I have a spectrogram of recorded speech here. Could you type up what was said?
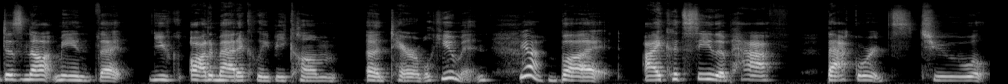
does not mean that you automatically become a terrible human. yeah. But I could see the path backwards to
